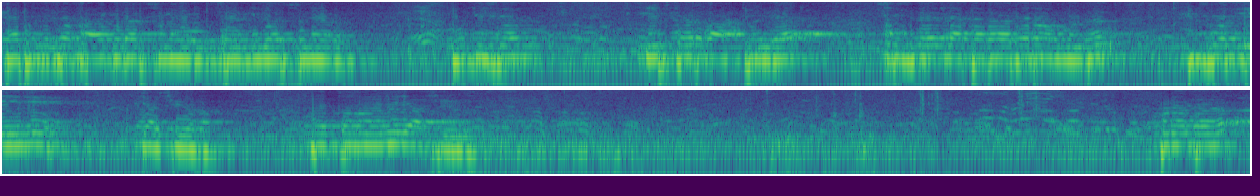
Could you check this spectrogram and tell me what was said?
hepinize saygılar sunuyorum, sevgiler sunuyorum. Bu güzel iftar vaktinde sizlerle beraber olmanın güzelliğini yaşıyorum. Mutluluğunu yaşıyorum. Burada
